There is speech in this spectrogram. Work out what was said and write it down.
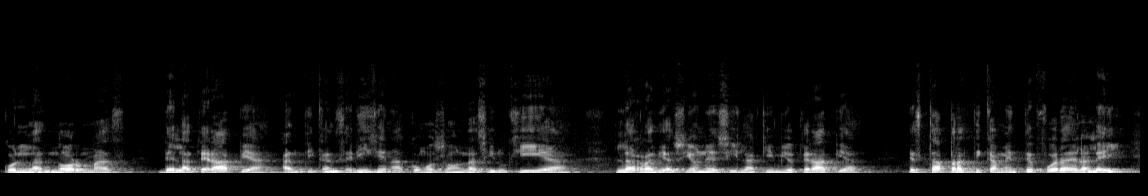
con las normas de la terapia anticancerígena, como son la cirugía, las radiaciones y la quimioterapia, está prácticamente fuera de la ley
